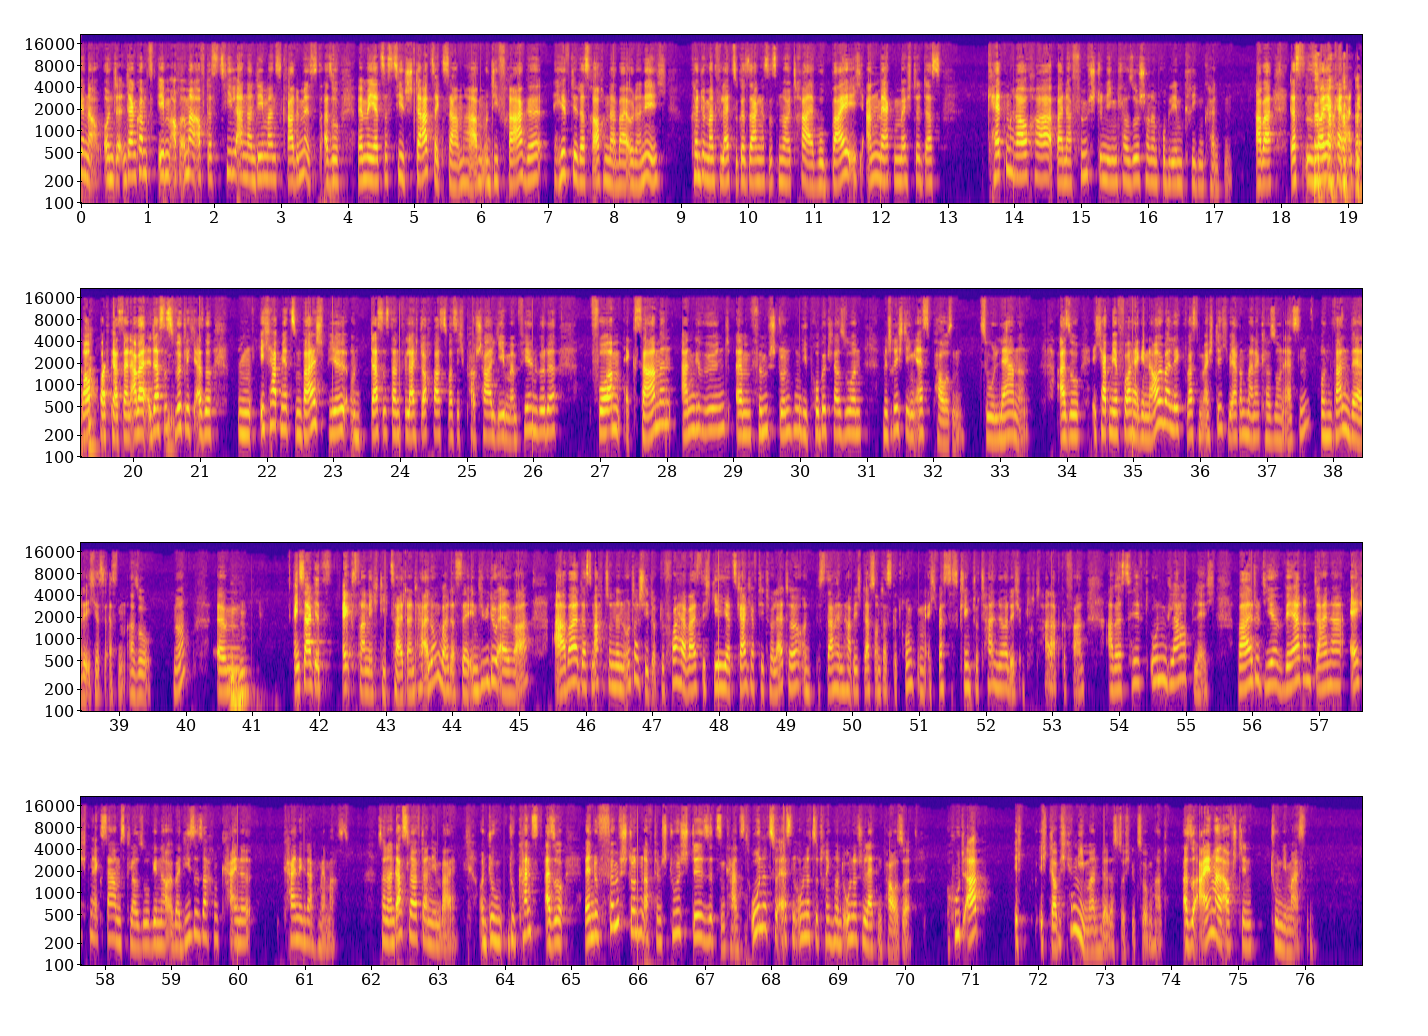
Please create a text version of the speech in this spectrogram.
Genau. Und dann kommt es eben auch immer auf das Ziel an, an dem man es gerade misst. Also wenn wir jetzt das Ziel Staatsexamen haben und die Frage, hilft dir das Rauchen dabei oder nicht, könnte man vielleicht sogar sagen, es ist neutral. Wobei ich anmerken möchte, dass Kettenraucher bei einer fünfstündigen Klausur schon ein Problem kriegen könnten. Aber das soll ja kein Anti-Rauch-Podcast sein. Aber das ist wirklich, also hm, ich habe mir zum Beispiel, und das ist dann vielleicht doch was, was ich pauschal jedem empfehlen würde, vorm Examen angewöhnt, ähm, fünf Stunden die Probeklausuren mit richtigen Esspausen zu lernen. Also ich habe mir vorher genau überlegt, was möchte ich während meiner Klausuren essen und wann werde ich es essen. Also, ne? Ähm, mhm. Ich sage jetzt extra nicht die Zeiteinteilung, weil das sehr individuell war. Aber das macht schon einen Unterschied, ob du vorher weißt, ich gehe jetzt gleich auf die Toilette und bis dahin habe ich das und das getrunken. Ich weiß, das klingt total nerdig und total abgefahren, aber es hilft unglaublich, weil du dir während deiner echten Examensklausur genau über diese Sachen keine, keine Gedanken mehr machst sondern das läuft dann nebenbei. Und du, du kannst, also wenn du fünf Stunden auf dem Stuhl still sitzen kannst, ohne zu essen, ohne zu trinken und ohne Toilettenpause, Hut ab. Ich, ich glaube, ich kenne niemanden, der das durchgezogen hat. Also einmal aufstehen tun die meisten.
